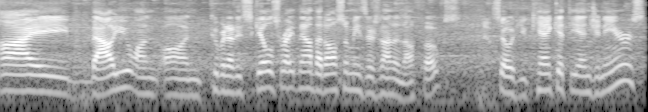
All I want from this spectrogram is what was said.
high value on, on Kubernetes skills right now, that also means there's not enough folks. So if you can't get the engineers,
